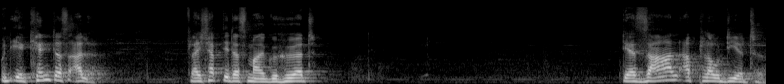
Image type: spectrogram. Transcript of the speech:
Und ihr kennt das alle. Vielleicht habt ihr das mal gehört. Der Saal applaudierte.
